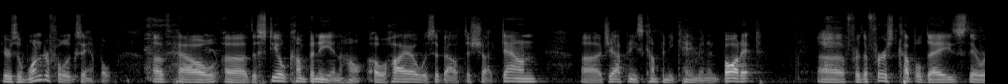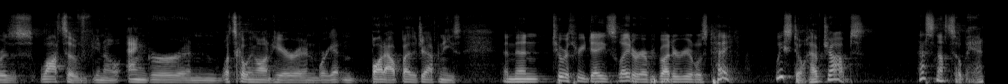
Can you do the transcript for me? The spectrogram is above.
there's a wonderful example of how uh, the steel company in Ohio was about to shut down. a Japanese company came in and bought it. Uh, for the first couple days, there was lots of you know anger and what's going on here, and we're getting bought out by the Japanese. And then two or three days later, everybody realized, hey, we still have jobs. That's not so bad.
